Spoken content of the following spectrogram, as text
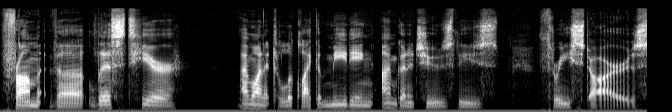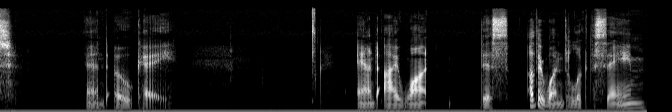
from the list here. I want it to look like a meeting. I'm going to choose these three stars and OK. And I want this other one to look the same.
